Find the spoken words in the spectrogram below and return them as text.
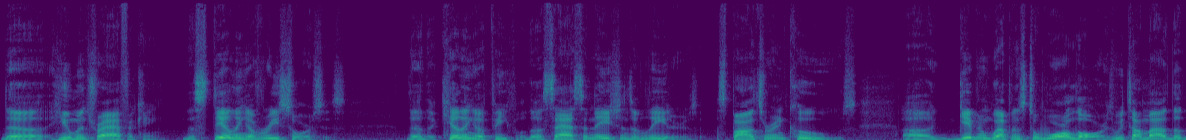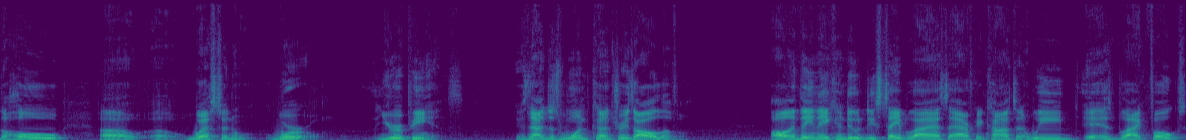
the human trafficking, the stealing of resources, the, the killing of people, the assassinations of leaders, sponsoring coups, uh, giving weapons to warlords. We're talking about the, the whole uh, uh, Western world, Europeans. It's not just one country, it's all of them. Only thing they can do to destabilize the African continent. We, as black folks,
